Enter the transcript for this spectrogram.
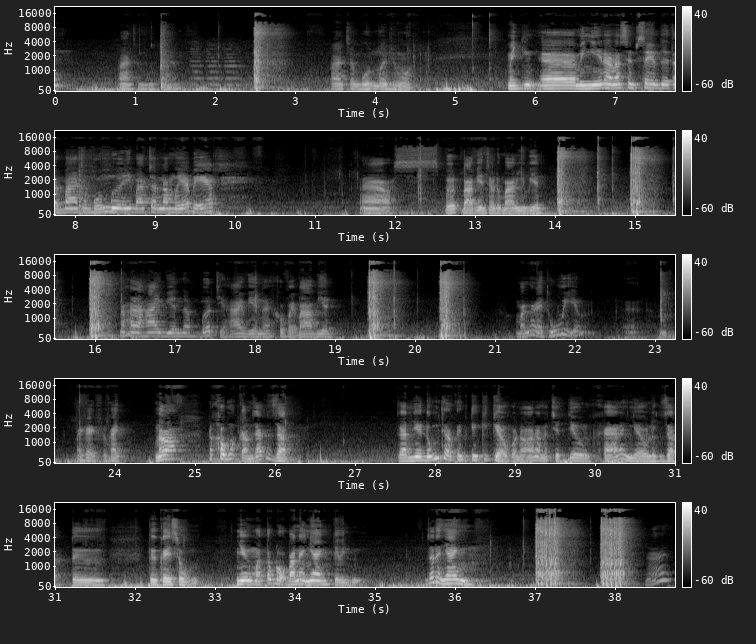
348 340,1 mình uh, mình nghĩ là nó xem xem từ ờ, tầm 340 đến 350 fps à bớt 3 viên xong được bao nhiêu viên? Nó là hai viên thôi bớt chỉ hai viên thôi không phải ba viên. Bắn cái này thú vị lắm. Phải phải phải phải. Nó nó không có cảm giác giật. Gần như đúng theo cái cái, cái kiểu của nó là nó triệt tiêu được khá là nhiều lực giật từ từ cây súng. Nhưng mà tốc độ bắn này nhanh thì rất là nhanh Đấy.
